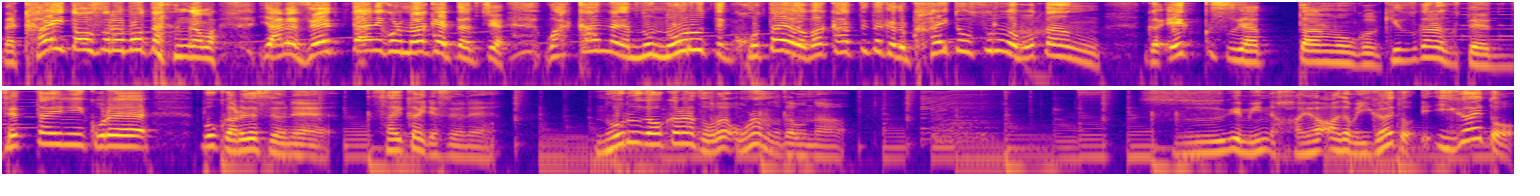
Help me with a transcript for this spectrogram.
な回答するボタンがもう、やべ、絶対にこれ負けた違う。わかんないけど、乗るって答えは分かってたけど、回答するのボタンが X やったのが気づかなくて、絶対にこれ、僕あれですよね。最下位ですよね。乗るが分からんと俺、俺もだもんな。すげえみんな早あ、でも意外と、意外と、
